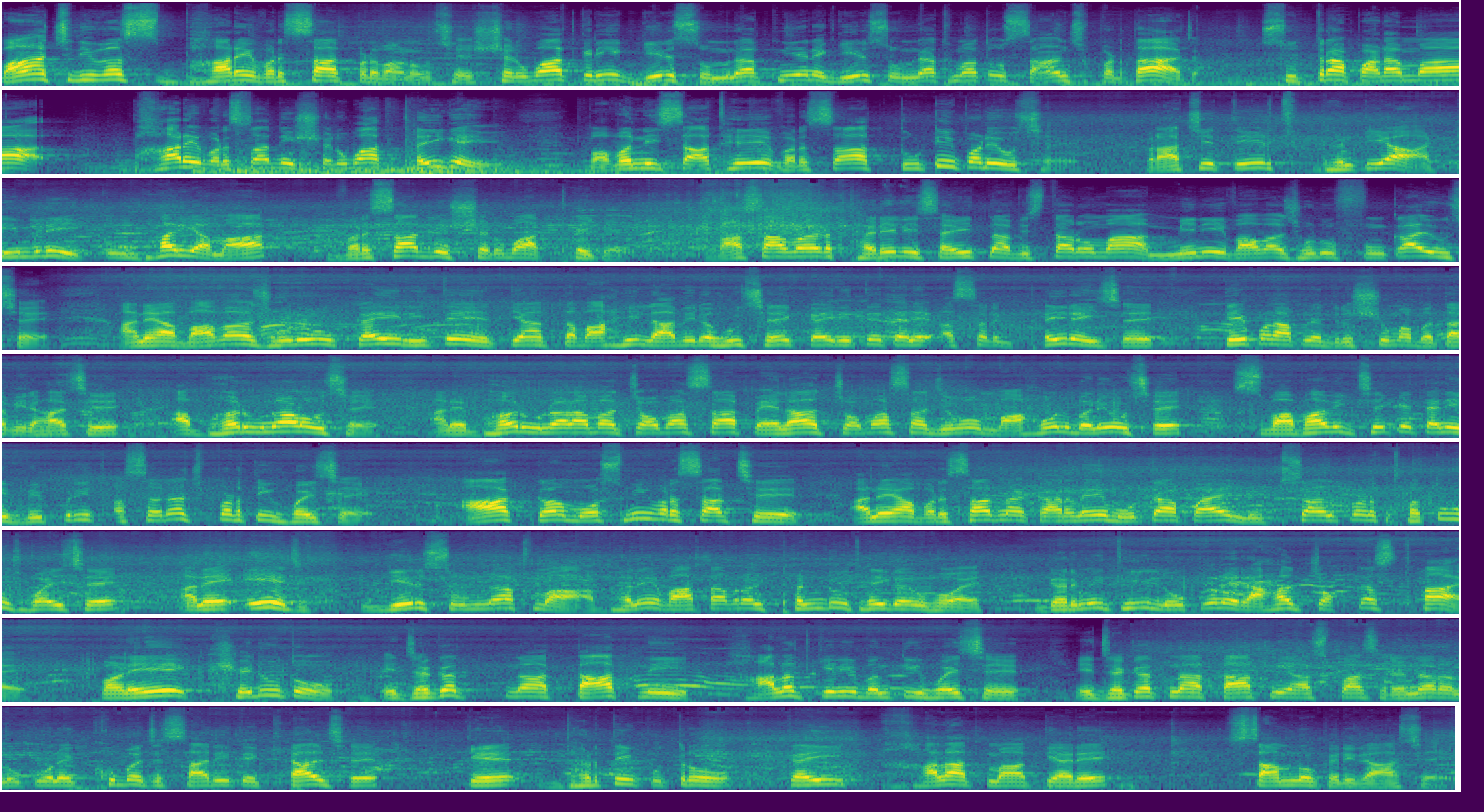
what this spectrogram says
પાંચ દિવસ ભારે વરસાદ પડવાનો છે. શરૂઆત કરીએ ગીર સોમનાથની અને ગીર સોમનાથમાં તો સાંજ પડતા જ સૂત્રાપાડામાં ભારે વરસાદની શરૂઆત થઈ ગઈ. પવનની સાથે વરસાદ તૂટી પડ્યો છે. પ્રાચી તીર્થ ઘંટિયા ટીમડી કુંભારિયામાં વરસાદની શરૂઆત થઈ ગઈ. વાસાવડ થરેલી સહિતના વિસ્તારોમાં મિની વાવાઝોડું ફૂંકાયું છે. અને આ વાવાઝોડું કઈ રીતે ત્યાં તબાહી લાવી રહ્યું છે, કઈ રીતે તેને અસર થઈ રહી છે, તે પણ આપણે દૃશ્યોમાં બતાવી રહ્યા છે. આ ભર ઉનાળો છે અને ભર ઉનાળામાં ચોમાસા પહેલાં ચોમાસા જેવો માહોલ બન્યો છે. સ્વાભાવિક છે કે તેની વિપરીત અસર જ પડતી હોય છે. આ કમોસમી વરસાદ છે અને આ વરસાદના કારણે મોટા પાયે નુકસાન પણ થતું જ હોય છે. અને એ જ ગીર સોમનાથમાં ભલે વાતાવરણ ઠંડુ થઈ ગયું હોય, ગરમીથી લોકોને રાહત ચોક્કસ થાય, પણ એ ખેડૂતો, એ જગતના તાતની હાલત કેવી બનતી હોય છે, એ જગતના તાતની આસપાસ રહેનારા લોકોને ખૂબ જ સારી રીતે ખ્યાલ છે કે ધરતીપુત્રો કઈ હાલાતમાં અત્યારે સામનો કરી રહ્યા છે.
